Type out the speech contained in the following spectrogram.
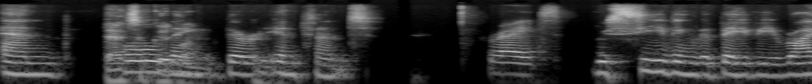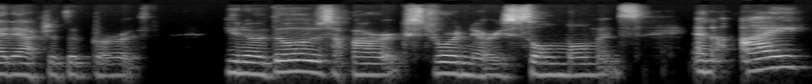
and That's holding their mm-hmm. infant. Right. Receiving the baby right after the birth. You know, those are extraordinary soul moments. And I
